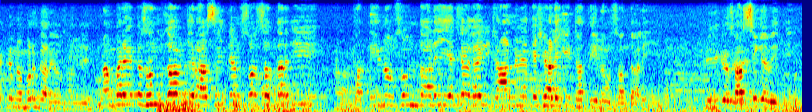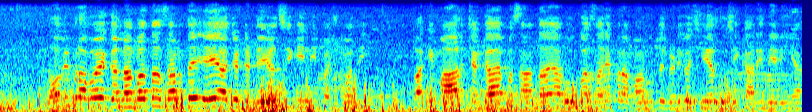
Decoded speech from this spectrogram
ਇੱਕ ਨੰਬਰ ਕਰਿਓ ਸੰਜੀ ਨੰਬਰ 1 ਸੰਧੂ ਸਾਹਿਬ 84370 ਜੀ 38939 ਇੱਕ ਹੈਗਾ ਜੀ 9846 ਜੀ 38939 ਜੀ। ਠੀਕ ਹੈ ਸਤਿ ਸ਼੍ਰੀ ਅਕਾਲ ਵੀਰ ਜੀ। ਲਓ ਵੀ ਭਰਾਵੋ ਇਹ ਗੱਲਾਂ ਬਾਤਾਂ ਸਨ ਤੇ ਇਹ ਅੱਜ ਡਿਟੇਲ ਸੀਗੀ ਇੰਨੀ ਪਸ਼ੂਆਂ ਦੀ। ਬਾਕੀ ਮਾਲ ਚੰਗਾ ਹੈ, ਪਸੰਦ ਆਇਆ ਹੋਊਗਾ ਸਾਰੇ ਭਰਾਵਾਂ ਨੂੰ ਤੇ ਵੀਡੀਓ ਸ਼ੇਅਰ ਤੁਸੀਂ ਕਰ ਹੀ ਦੇਣੀ ਆ।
